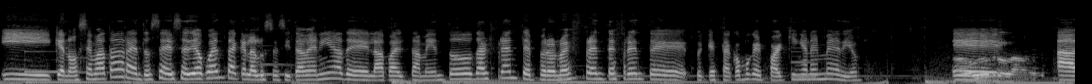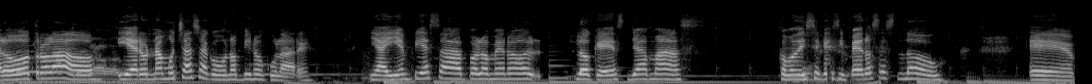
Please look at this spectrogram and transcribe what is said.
y que no se matara. Entonces él se dio cuenta que la lucecita venía del apartamento de al frente, pero no es frente frente, porque está como que el parking en el medio. Eh, Al otro lado. al otro lado, lado. y era una muchacha con unos binoculares. Y ahí empieza por lo menos lo que es ya más, como dice que si menos slow, eh,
